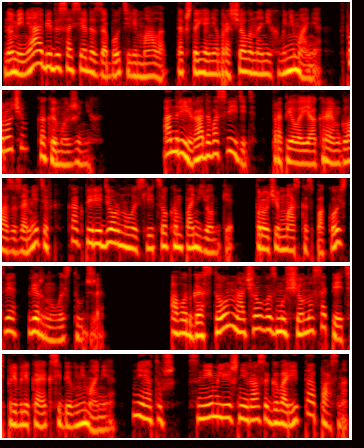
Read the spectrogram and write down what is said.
Но меня обиды соседа заботили мало, так что я не обращала на них внимания, впрочем, как и мой жених. «Анри, рада вас видеть», — пропела я краем глаза, заметив, как передернулось лицо компаньонки. Впрочем, маска спокойствия вернулась тут же. А вот Гастон начал возмущенно сопеть, привлекая к себе внимание. Нет уж, с ним лишний раз и говорить-то опасно.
